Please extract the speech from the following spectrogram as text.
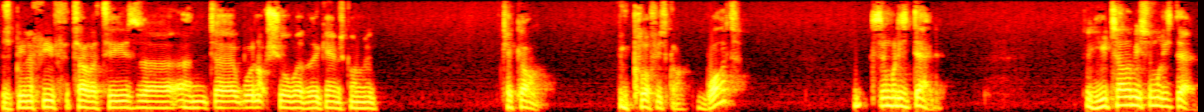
there's been a few fatalities uh, and uh, we're not sure whether the game's going to kick on. And Cloughie's gone, What? Somebody's dead. Are you telling me somebody's dead?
